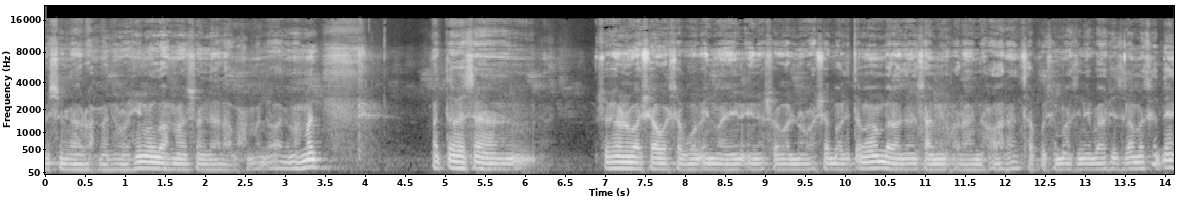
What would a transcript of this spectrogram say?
بسم اللہ الرحمن الرحیم اللہ صلی اللہ محمد علیہ محمد مطلب الباشہ باقی تمام برادر سامع قرآن خارن سب کو سماجی باقی سلامت کرتے ہیں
